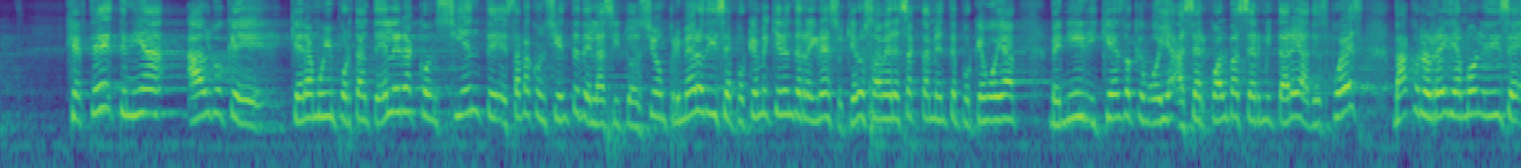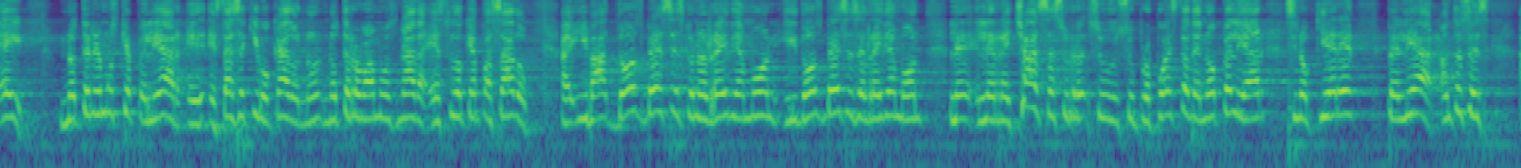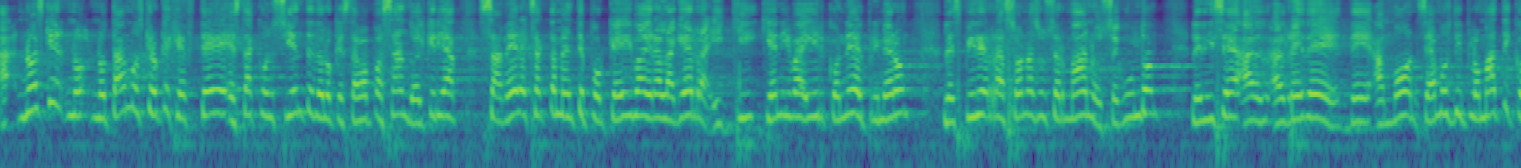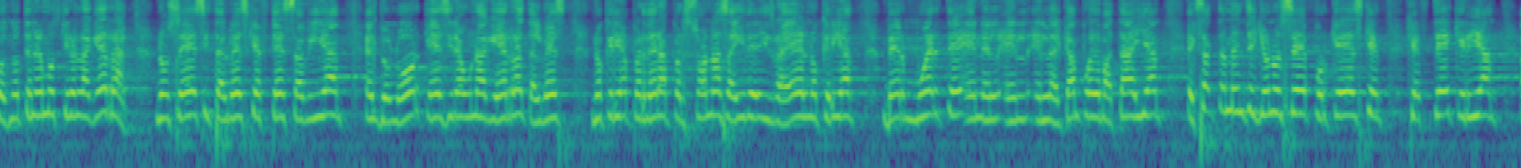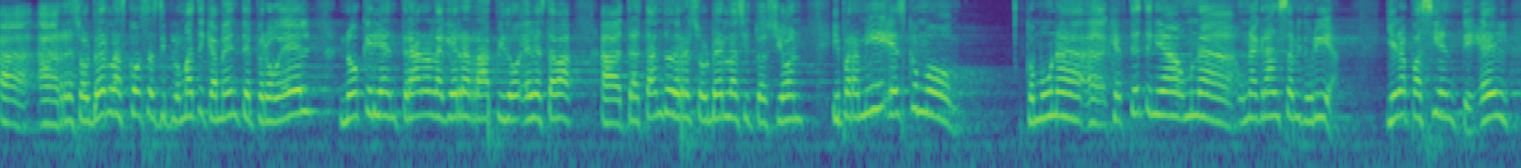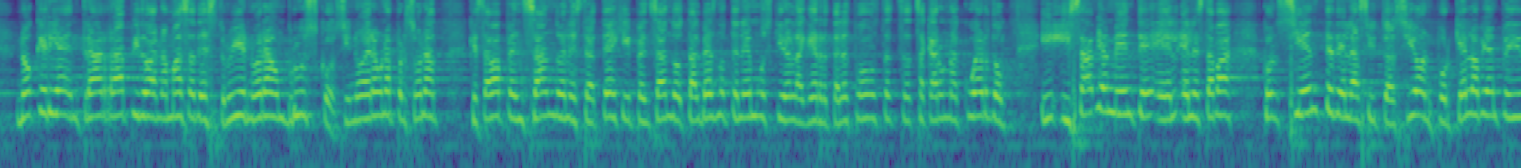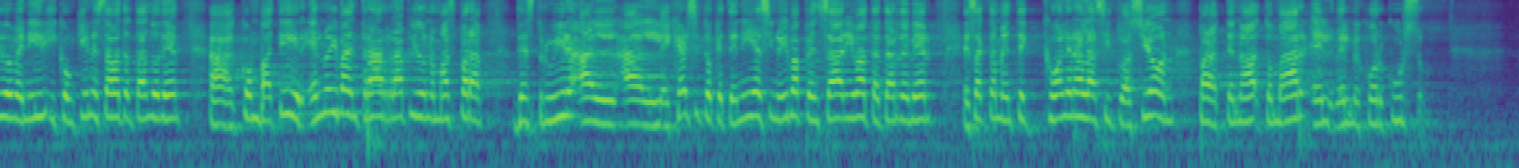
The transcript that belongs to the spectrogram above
Jefté tenía algo que, que, era muy importante. Él era consciente, estaba consciente de la situación. Primero dice, ¿por qué me quieren de regreso? Quiero saber exactamente por qué voy a venir y qué es lo que voy a hacer, cuál va a ser mi tarea. Después va con el rey de Amón y dice, hey, no tenemos que pelear, eh, estás equivocado, no, no, te robamos nada, esto es lo que ha pasado. Ah, y va dos veces con el rey de Amón y dos veces el rey de Amón le, rechaza su, propuesta de no pelear, sino quiere pelear. Entonces, ah, no es que notamos, creo que Jefté está consciente de lo que estaba pasando, él quería saber exactamente por qué iba a ir a la guerra y quién iba a ir con él. Primero, les pide razón a sus hermanos. Segundo, le dice al, rey de, Amón, seamos diplomáticos no tenemos que ir a la guerra. No sé si tal vez Jefté sabía el dolor que es ir a una guerra, tal vez no quería perder a personas ahí de Israel, no quería ver muerte en el, en, el campo de batalla. Exactamente, yo no sé por qué es que Jefté quería a, resolver las cosas diplomáticamente, pero él no quería entrar a la guerra rápido, él estaba tratando de resolver la situación. Y para mí es como, como una, Jefté tenía una, una gran sabiduría y era paciente. Él no quería entrar rápido a nada más a destruir, no era un brusco, sino era una persona que estaba pensando en estrategia y pensando, tal vez no tenemos que ir a la guerra, tal vez podemos sacar un acuerdo. Y, sabiamente él, estaba consciente de la situación, porque él lo habían pedido venir y con quién estaba tratando de ah, combatir. Él no iba a entrar rápido nada más para destruir al, al ejército que tenía, sino iba a pensar, iba a tratar de ver exactamente cuál era la situación para tomar el el mejor curso.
